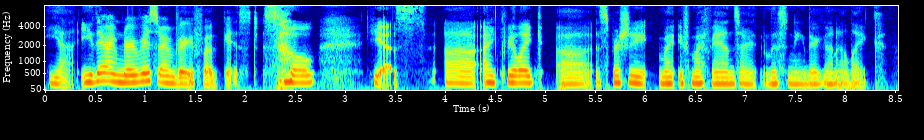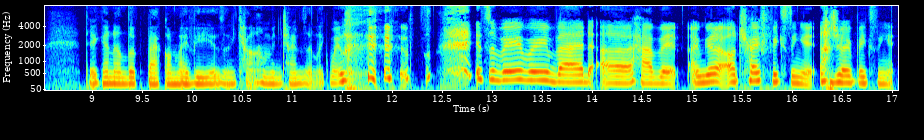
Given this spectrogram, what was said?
yeah, either I'm nervous or I'm very focused. So, yes, uh, I feel like, uh, especially my, if my fans are listening, they're gonna like, they're gonna look back on my videos and count how many times I lick my lips. it's a very, very bad, uh, habit. I'm gonna, I'll try fixing it. I'll try fixing it.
